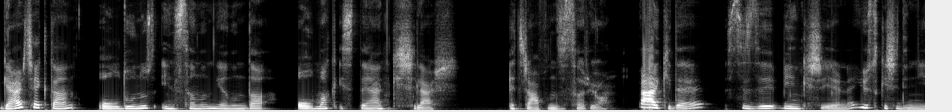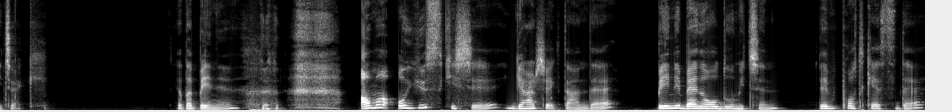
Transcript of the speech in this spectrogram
Gerçekten olduğunuz insanın yanında olmak isteyen kişiler etrafınızı sarıyor. Belki de sizi bin kişi yerine yüz kişi dinleyecek. Ya da beni. Ama o yüz kişi gerçekten de beni ben olduğum için ve bu podcast'i de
